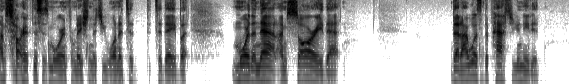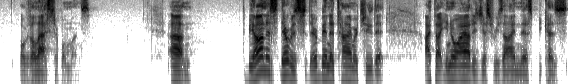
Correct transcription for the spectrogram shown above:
I'm sorry if this is more information that you wanted to, today, but more than that, I'm sorry that, that I wasn't the pastor you needed over the last several months. Um, to be honest, there was there have been a time or two that I thought, you know, I ought to just resign this because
